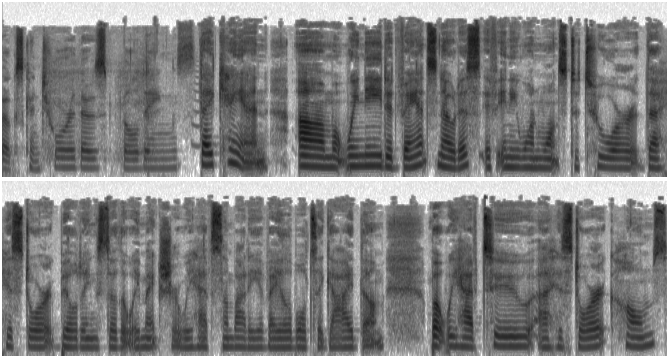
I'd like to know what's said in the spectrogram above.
folks can tour those buildings? They can. Um, we need advance notice if anyone wants to tour the historic buildings so that we make sure we have somebody available to guide them. But we have two uh, historic homes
